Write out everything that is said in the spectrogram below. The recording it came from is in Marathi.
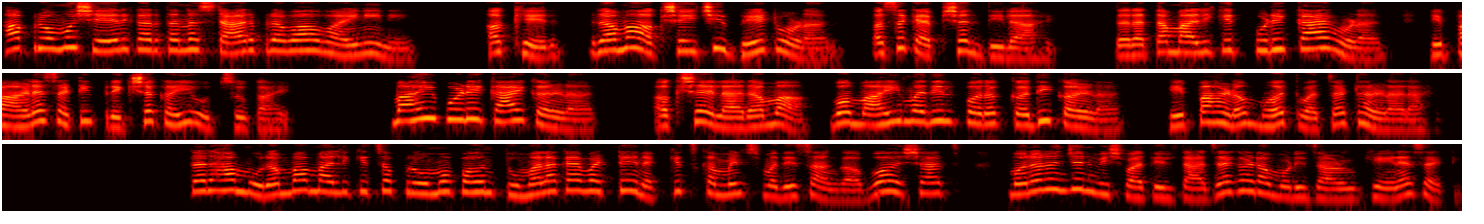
हा प्रोमो शेअर करताना स्टार प्रवाह वाहिनीने अखेर रमा अक्षयची भेट होणार असं कॅप्शन दिलं आहे. तर आता मालिकेत पुढे काय होणार हे पाहण्यासाठी प्रेक्षकही उत्सुक आहे माही पुढे काय करणार? अक्षयला रमा व माही मधील फरक कधी कळणार हे पाहणं महत्वाचं ठरणार आहे. तर हा मुरंबा मालिकेचा प्रोमो पाहून तुम्हाला काय वाटते नक्कीच कमेंट्समध्ये सांगा व अशाच मनोरंजन विश्वातील ताज्या घडामोडी जाणून घेण्यासाठी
